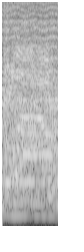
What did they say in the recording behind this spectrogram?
Wow.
